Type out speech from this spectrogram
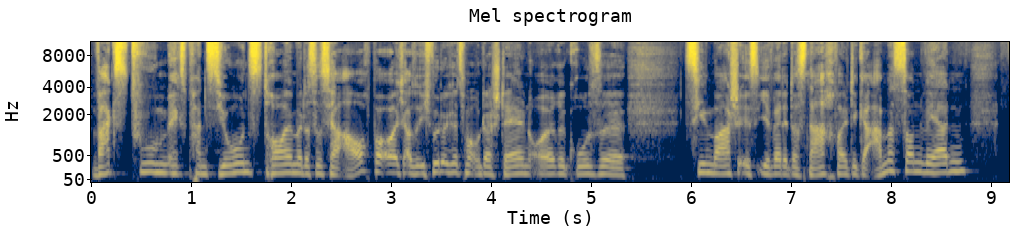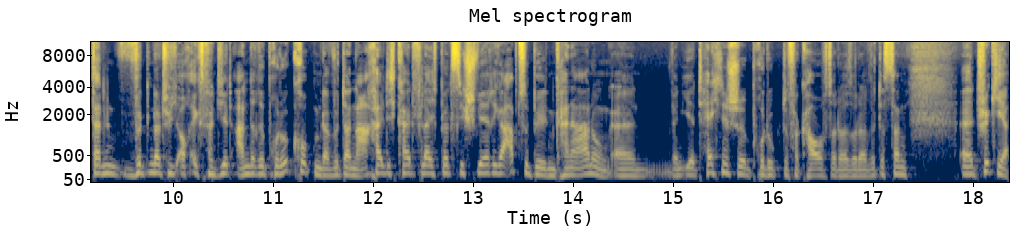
Wachstum, Expansionsträume, das ist ja auch bei euch. Also ich würde euch jetzt mal unterstellen, eure große Zielmarge ist, ihr werdet das nachhaltige Amazon werden, dann wird natürlich auch expandiert andere Produktgruppen. Da wird dann Nachhaltigkeit vielleicht plötzlich schwieriger abzubilden. Keine Ahnung. Äh, wenn ihr technische Produkte verkauft oder so, da wird das dann äh, trickier.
